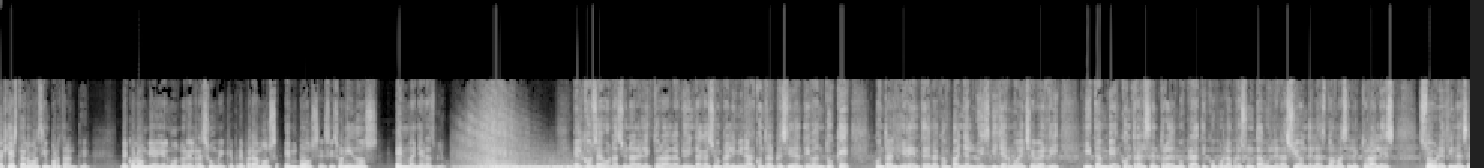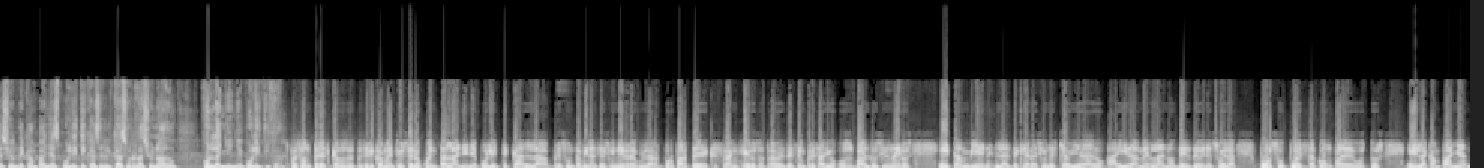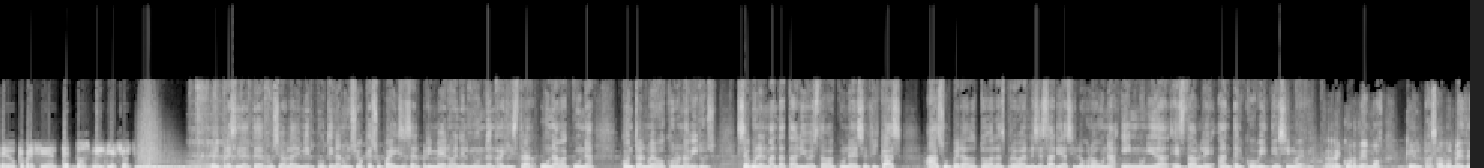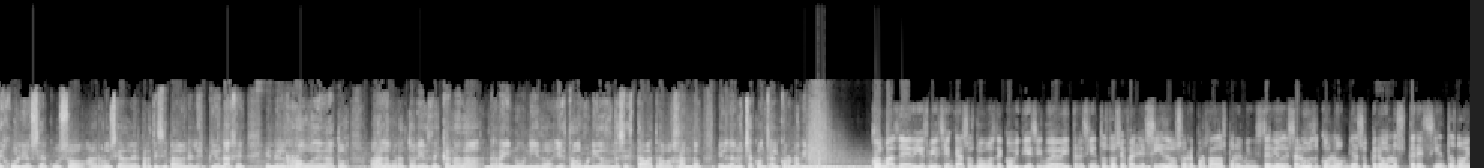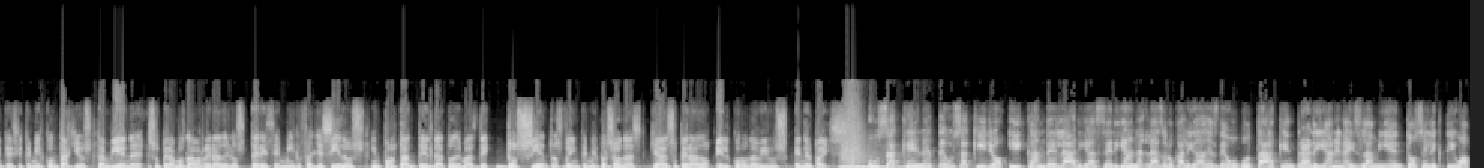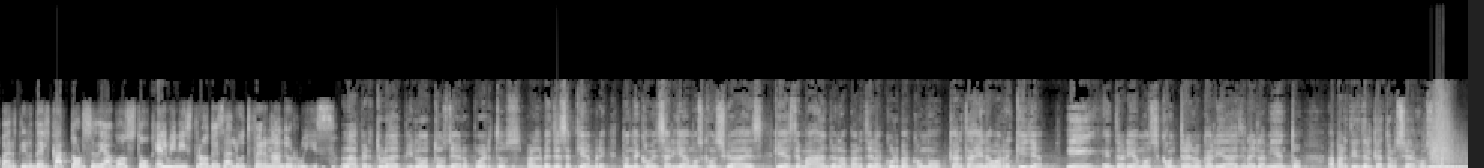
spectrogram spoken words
Aquí está lo más importante de Colombia y el mundo en el resumen que preparamos en voces y sonidos en Mañanas Blue. El Consejo Nacional Electoral abrió indagación preliminar contra el presidente Iván Duque, contra el gerente de la campaña Luis Guillermo Echeverry y también contra el Centro Democrático por la presunta vulneración de las normas electorales sobre financiación de campañas políticas en el caso relacionado con la ñeñe política. Pues son tres casos específicamente, usted lo cuenta, la ñeñe política, la presunta financiación irregular por parte de extranjeros a través de este empresario Osvaldo Cisneros y también las declaraciones que había dado Aida Merlano desde Venezuela por supuesta compra de votos en la campaña de Duque Presidente 2018. El presidente de Rusia, Vladimir Putin, anunció que su país es el primero en el mundo en registrar una vacuna contra el nuevo coronavirus. Según el mandatario, esta vacuna es eficaz, ha superado todas las pruebas necesarias y logró una inmunidad estable ante el COVID-19. Recordemos que el pasado mes de julio se acusó a Rusia de haber participado en el espionaje, en el robo de datos a laboratorios de Canadá, Reino Unido y Estados Unidos donde se estaba trabajando en la lucha contra el coronavirus. Con más de 10.100 casos nuevos de COVID-19 y 312 fallecidos reportados por el Ministerio de Salud, Colombia superó los 397.000 contagios. También eh, superamos la barrera de los 13.000 fallecidos. Importante el dato de más de 220.000 personas que han superado el coronavirus en el país. Usaquén, Teusaquillo y Candelaria serían las localidades de Bogotá que entrarían en aislamiento selectivo a partir del 14 de agosto. El ministro de Salud, Fernando Ruiz. La apertura de pilotos de aeropuertos para el mes de septiembre, donde comenzaríamos con ciudades que ya estén bajando en la parte de la curva como Cartagena o Barranquilla y entraríamos con tres localidades en aislamiento a partir del 14 de agosto.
